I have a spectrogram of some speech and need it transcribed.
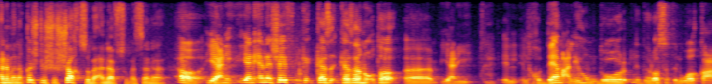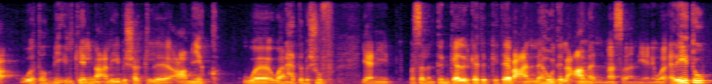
أنا ما ناقشتش الشخص بقى نفسه بس أنا آه يعني يعني أنا شايف كذا كذا نقطة آه يعني الخدام عليهم دور لدراسة الواقع وتطبيق الكلمة عليه بشكل عميق وأنا حتى بشوف يعني مثلا تيم كيلر كاتب كتاب عن لاهوت العمل مثلا يعني وقريته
